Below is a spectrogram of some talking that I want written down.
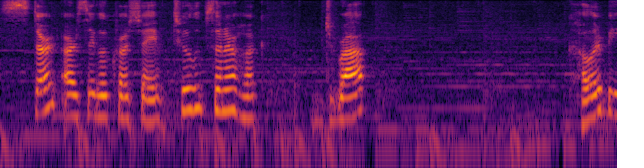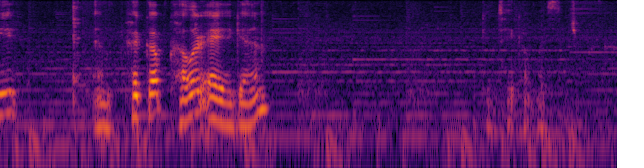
start our single crochet, two loops on our hook, drop color B, and pick up color A again. I can take out my stitch marker.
